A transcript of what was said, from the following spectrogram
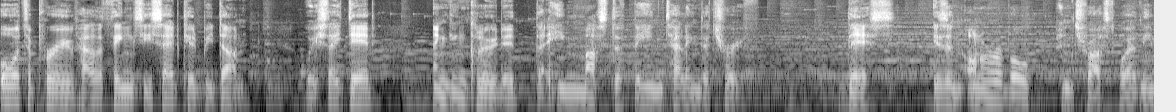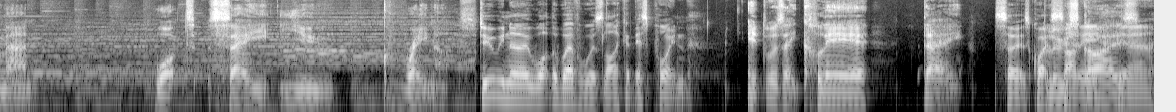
or to prove how the things he said could be done, which they did and concluded that he must have been telling the truth. This is an honourable and trustworthy man. What say you, grey nuts? Do we know what the weather was like at this point? It was a clear day. So it's quite Blue sunny. skies. Yeah.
